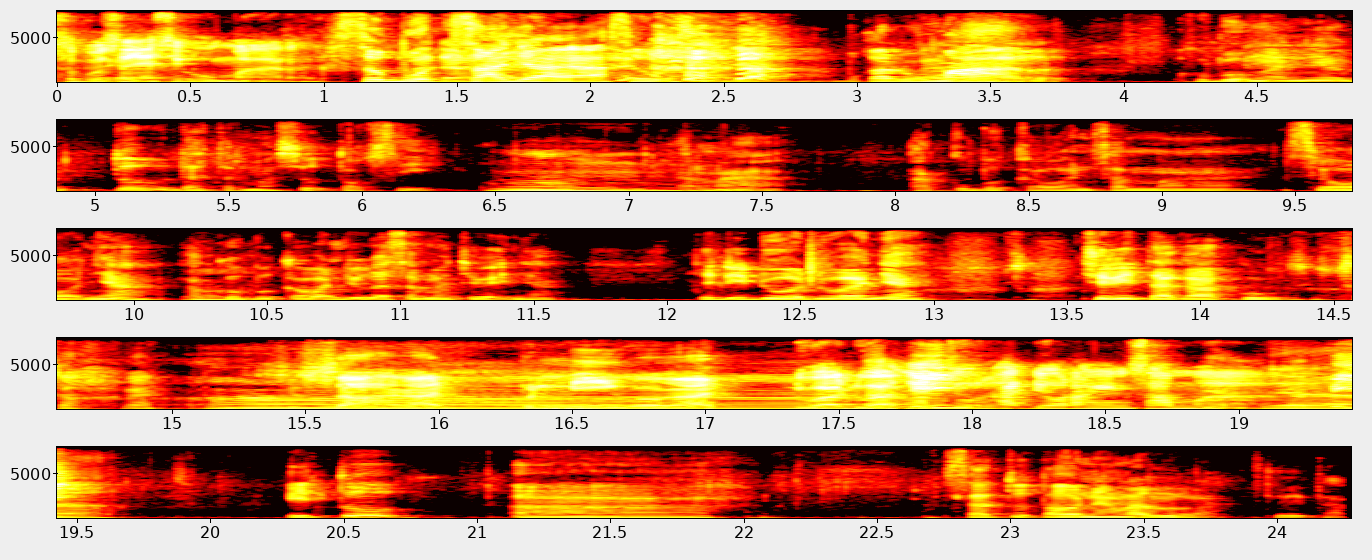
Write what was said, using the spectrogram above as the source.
sebut saja si Umar. Sebut saja ya, sebut saja. Bukan Umar. Karena hubungannya itu udah termasuk toksik Hmm. karena aku berkawan sama cowoknya aku berkawan juga sama ceweknya jadi dua-duanya cerita ke aku susah kan susah kan pening gua kan Dua-duanya curhat di orang yang sama. Ya. tapi itu eh, satu tahun yang lalu lah cerita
